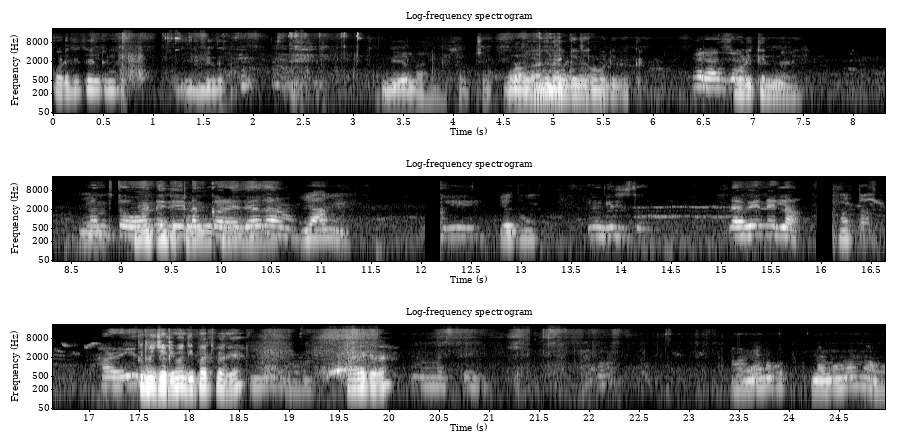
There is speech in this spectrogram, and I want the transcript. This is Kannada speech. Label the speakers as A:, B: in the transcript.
A: ಹೊಡೆದಿದ್ದಲ್ರಿ
B: ಇಲ್ಲಿದೆ. ಇದೆಯಲ್ಲ ಸ್ವಚ್ಛ. ನೋಡಿ ಗಾಡಿನ
A: ಹೊಡಿತೀನಿ ನಾಳೆ.
C: ನಾವೇನಿಲ್ಲ.
D: ಮತ್ತ?
C: ಹಳೆ
A: ಇಲ್ಲಿ ಜಗಳ ಮೇಲೆ ದೀಪ ಹಚ್ಬಾರೆ
D: ಗೊತ್ತು ನನಗೂ ನಾವು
